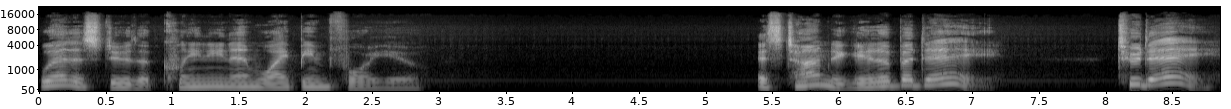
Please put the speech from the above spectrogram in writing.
Let us do the cleaning and wiping for you. It's time to get a bidet. Today.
